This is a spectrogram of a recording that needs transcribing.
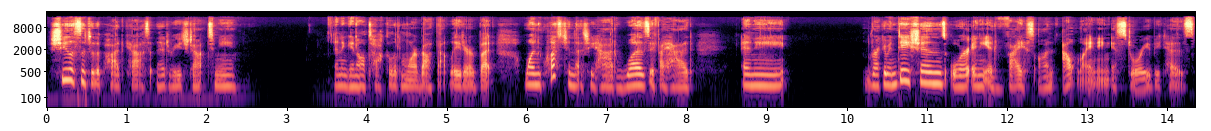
she listened to the podcast and had reached out to me. And again, I'll talk a little more about that later. But one question that she had was if I had any recommendations or any advice on outlining a story because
